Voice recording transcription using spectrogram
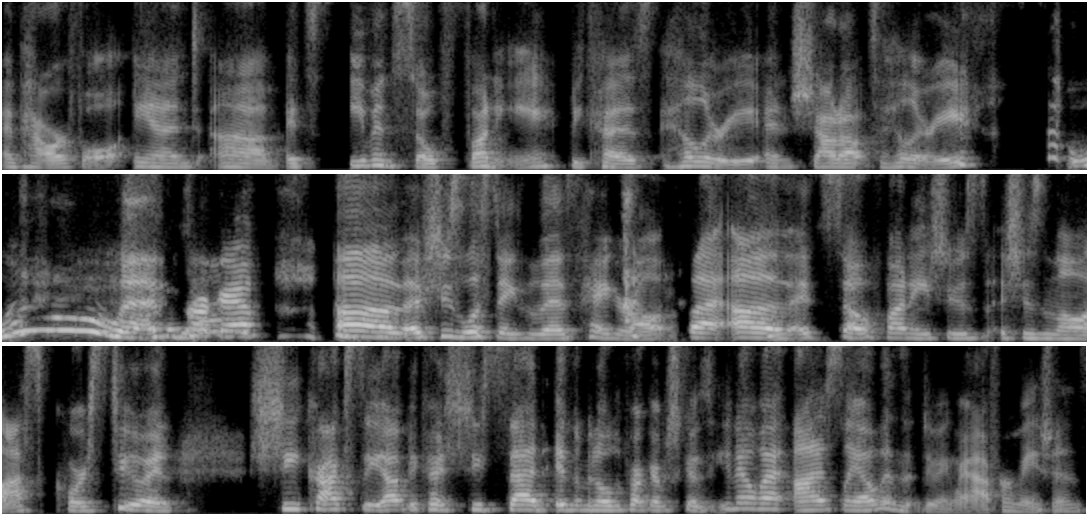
and powerful and um it's even so funny because hillary and shout out to hillary program. Um, if she's listening to this, hey girl. But um, it's so funny. She was she's in the last course too, and she cracks me up because she said in the middle of the program, she goes, You know what? Honestly, I wasn't doing my affirmations.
